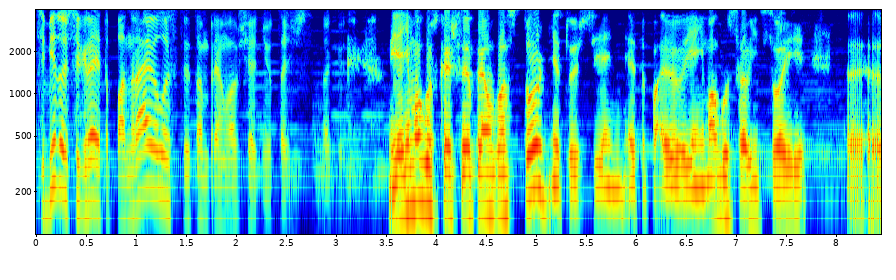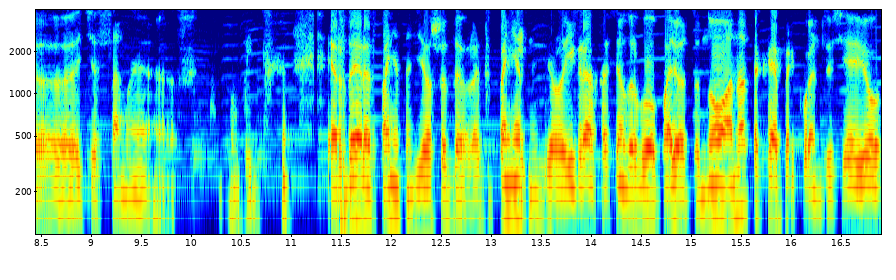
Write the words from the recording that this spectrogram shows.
тебе, то есть, игра это понравилась, ты там прям вообще от нее тащишься, так ведь? Я не могу сказать, что я прям в восторге, то есть я, это, я не могу сравнить свои э, эти самые ну, блин, РДР это, понятное дело, шедевр. Это, понятное дело, игра совсем другого полета. Но она такая прикольная. То есть я ее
